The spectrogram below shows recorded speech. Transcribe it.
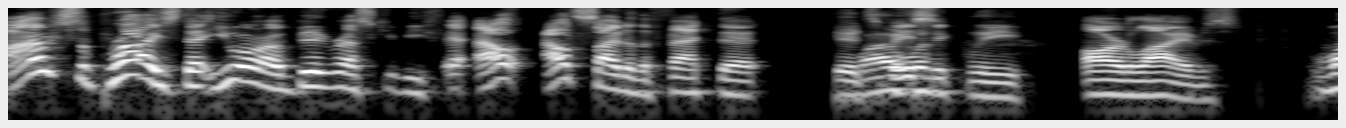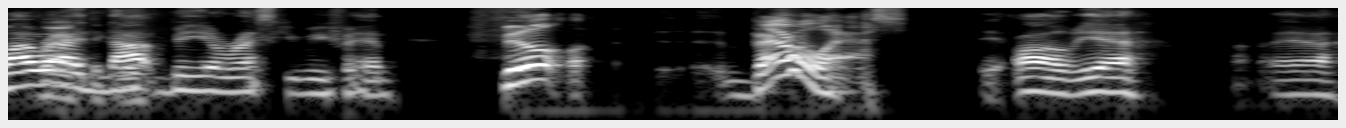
I'm surprised that you are a big rescue me fan. Out, outside of the fact that it's Why would- basically our lives. Why would I not be a Rescue Me fan? Phil barrel ass. Oh yeah, yeah.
